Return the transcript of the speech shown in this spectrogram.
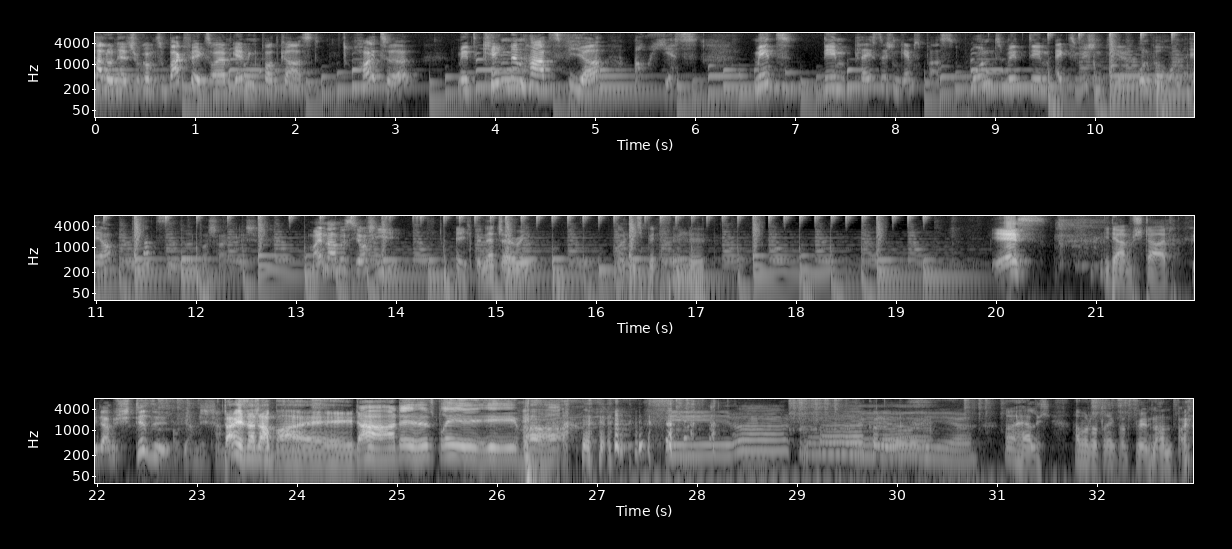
Hallo und herzlich willkommen zu Bugfix, eurem Gaming-Podcast. Heute mit Kingdom Hearts 4, oh yes, mit dem PlayStation Games Pass und mit dem Activision Deal und warum er platzen wird wahrscheinlich. Mein Name ist Yoshi. Ich bin der Jerry. Und ich bin Philipp. Yes! Wieder am Start. Wieder am Stissel. Wir haben dich Da ist er dabei. Da ist Bremer. ah, herrlich. Haben wir doch direkt was für den Anfang.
